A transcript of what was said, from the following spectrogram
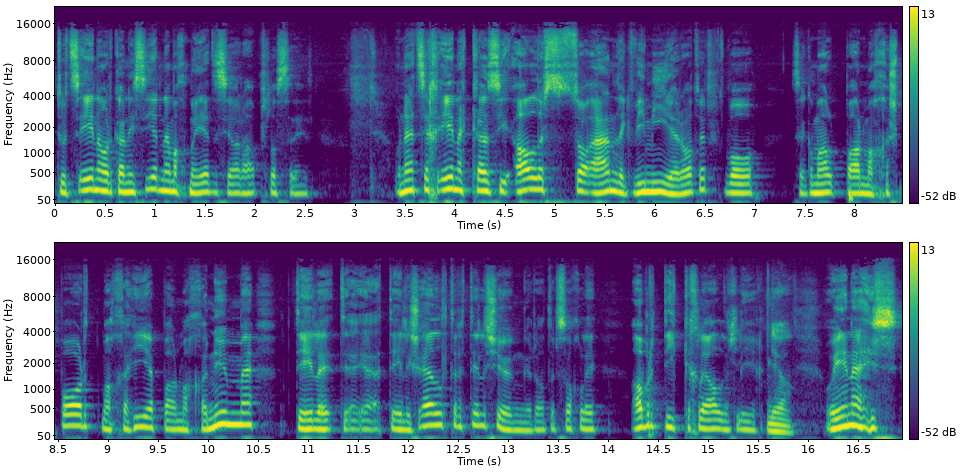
tut es einen organisieren, dann macht man jedes Jahr eine Abschlussrede. Und dann hat sich einer quasi alles so ähnlich wie mir, oder? Wo, sagen mal, ein paar machen Sport, machen hier, ein paar machen nicht mehr. Teil, Teil ist älter, Teil ist jünger, oder? So ein bisschen, aber ticken alle gleich. Ja. Und einer ist,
